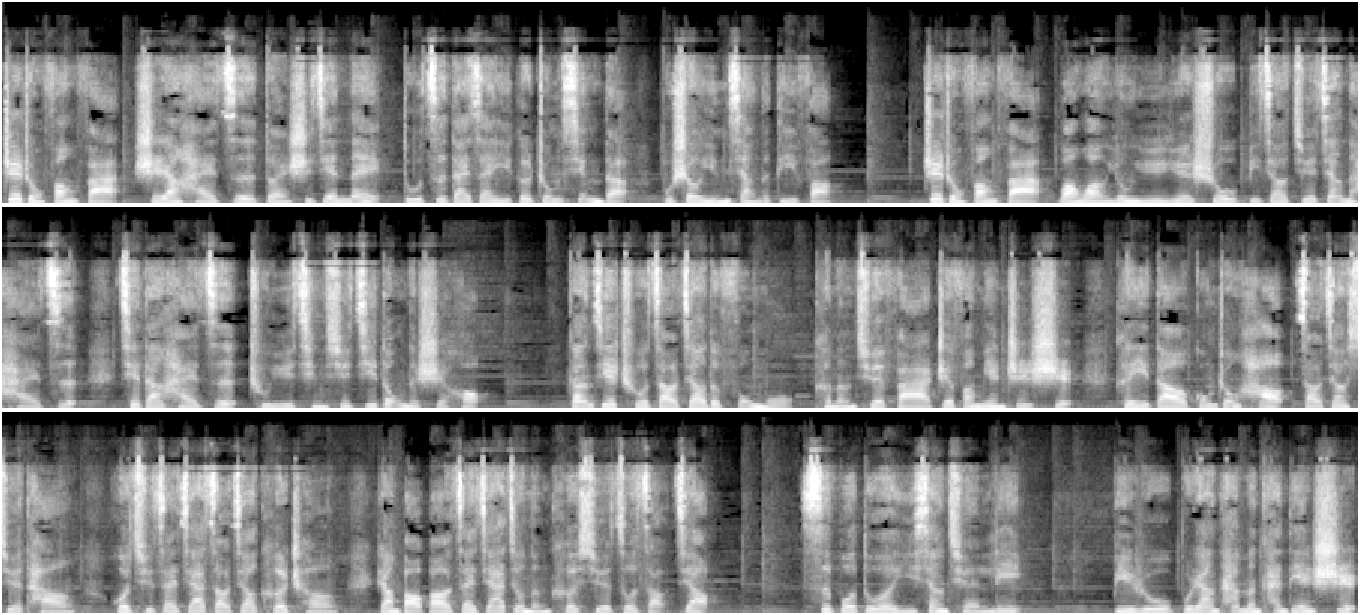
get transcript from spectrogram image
这种方法是让孩子短时间内独自待在一个中性的、不受影响的地方。这种方法往往用于约束比较倔强的孩子，且当孩子处于情绪激动的时候。刚接触早教的父母可能缺乏这方面知识，可以到公众号早教学堂获取在家早教课程，让宝宝在家就能科学做早教。四、剥夺一项权利，比如不让他们看电视，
